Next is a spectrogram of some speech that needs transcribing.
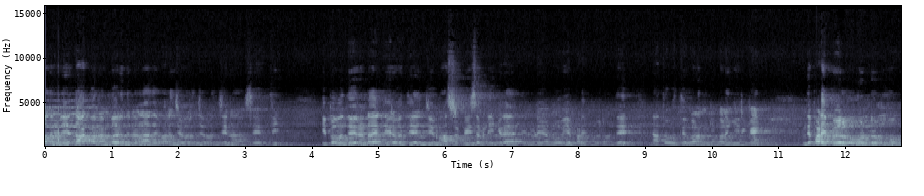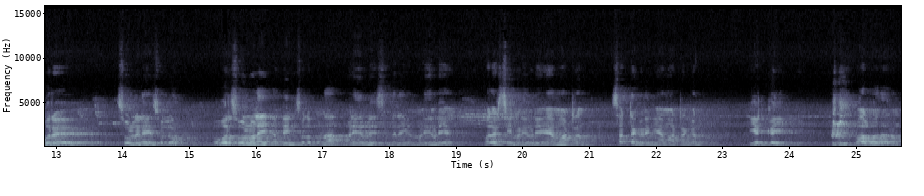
அதனுடைய தாக்கம் ரொம்ப இருந்ததுனால அதை வரைஞ்சி வரைஞ்சி வரைஞ்சி நான் சேர்த்தி இப்போ வந்து ரெண்டாயிரத்தி இருபத்தி அஞ்சு மாஸ்டர் பீஸ் அப்படிங்கிற என்னுடைய ஓவிய படைப்புகளை வந்து நான் தொகுத்து வழங்கி வழங்கியிருக்கேன். இந்த படைப்புகள் ஒவ்வொன்றும் ஒவ்வொரு சூழ்நிலையை சொல்லும். ஒவ்வொரு சூழ்நிலை அப்படின்னு சொல்லப்போனால் மனிதனுடைய சிந்தனைகள் மனிதனுடைய வளர்ச்சி மனிதனுடைய ஏமாற்றம் சட்டங்களின் ஏமாற்றங்கள் இயற்கை வாழ்வாதாரம்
